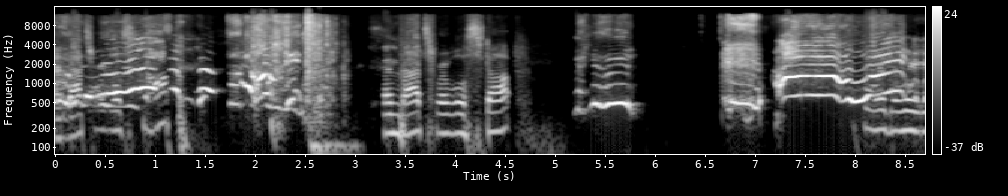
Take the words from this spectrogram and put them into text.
And that's where we'll stop. And that's where we'll stop ah, for the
